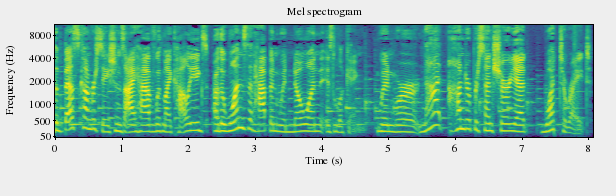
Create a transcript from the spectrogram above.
The best conversations I have with my colleagues are the ones that happen when no one is looking, when we're not 100% sure yet what to write.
